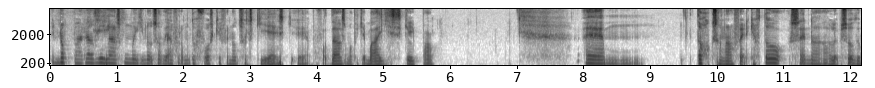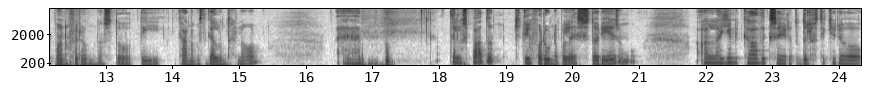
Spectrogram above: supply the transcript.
Ενώ παράλληλα, ας πούμε, γινόντουσαν διάφορα με το φως και φαινόντουσαν σκιές και από φαντάσματα και μάγισσες κλπ. Ε, το έχω ξαναναφέρει και αυτό σε ένα άλλο επεισόδιο που αναφερόμουν στο τι κάναμε στην καλών τεχνών. Ε, Τέλος πάντων, κυκλοφορούν πολλές ιστορίες μου, αλλά γενικά δεν ξέρω, τον τελευταίο καιρό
